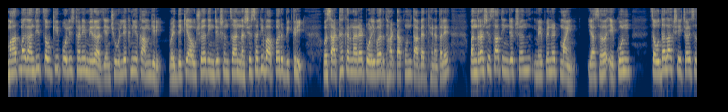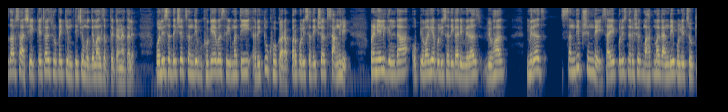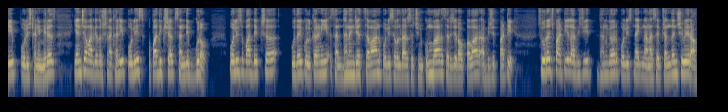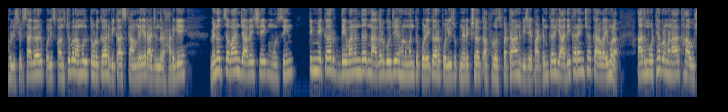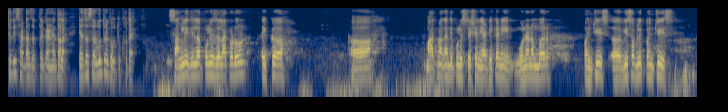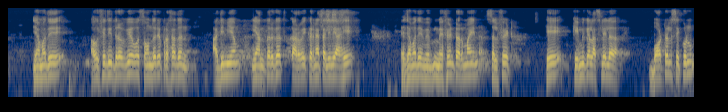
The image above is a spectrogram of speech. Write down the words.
महात्मा गांधी चौकी पोलीस ठाणे मिरज यांची उल्लेखनीय कामगिरी वैद्यकीय औषध इंजेक्शनचा नशेसाठी वापर विक्री व साठा करणाऱ्या टोळीवर धाड टाकून ताब्यात घेण्यात आले. पंधराशे सात इंजेक्शन मेपेनट माइन यासह एकूण चौदा लाख शेहेचाळीस हजार सहाशे एक्केचाळीस रुपये किमतीचे मुद्देमाल जप्त करण्यात आले. पोलीस अधीक्षक संदीप घुगे व श्रीमती रितू खोकर अप्पर पोलीस अधीक्षक सांगली प्रणील गिल्डा उपविभागीय पोलीस अधिकारी मिरज विभाग मिरज संदीप शिंदे सहाय्यक पोलीस निरीक्षक महात्मा गांधी पोलीस चौकी पोलीस ठाणे मिरज यांच्या मार्गदर्शनाखाली पोलीस उपाधीक्षक संदीप गुरव पोलीस उपाध्यक्ष उदय कुलकर्णी धनंजय चव्हाण पोलीस हवालदार Sachin Kumbhar Sarjerao Pawar Abhijit Patil Suraj Patil Abhijit Dhangar police Naik Nanasaheb Chandanshive Rahul Kshirsagar police constable Amol Todkar Vikas Kamble Rajendra Harge Vinod Chavan Javed Shaikh Mohsin Timmekar Devanand Nagargoje Hanumant Kolekar police उपनिरीक्षक अफरोज पठाण विजय पाटणकर या अधिकाऱ्यांच्या कारवाईमुळे आज मोठ्या प्रमाणात हा औषधी साठा जप्त करण्यात आलाय. याचं सर्वत्र कौतुक होत आहे सांगली जिल्हा पोलीस दलाकडून एक महात्मा गांधी पोलीस स्टेशन या ठिकाणी गुन्हा नंबर पंचवीस वीस ऑब्लिक पंचवीस यामध्ये औषधी द्रव्य व सौंदर्य प्रसाधन अधिनियम या अंतर्गत कारवाई करण्यात आलेली आहे. याच्यामध्ये मे मेफेन टर्माइन सल्फेट हे केमिकल असलेलं बॉटल्स एकूण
